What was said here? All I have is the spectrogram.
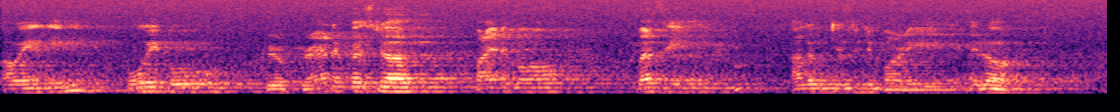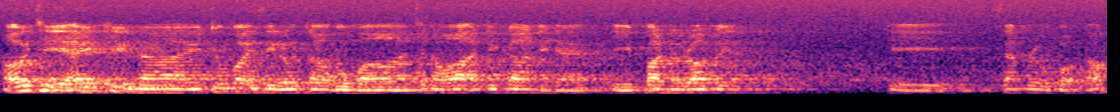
အောင်ရင်ဒီဘိုးကို your brand ambassador ပိုင်းတော်မသိအားလုံးကျေးဇူးတင်ပါတယ်အဲ့တော့ဟုတ်ချီ IQ9 2.0တောက်ဖို့မှာကျွန်တော်ကအဓိကအနေနဲ့ဒီ panoramic ဒီ sunroof ပေါ့နော်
